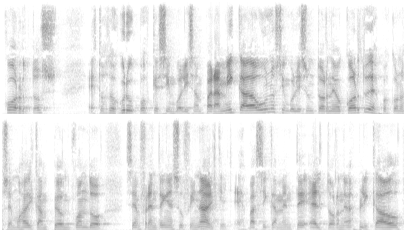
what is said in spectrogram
cortos. Estos dos grupos que simbolizan, para mí cada uno simboliza un torneo corto y después conocemos al campeón cuando se enfrenten en su final, que es básicamente el torneo explicado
